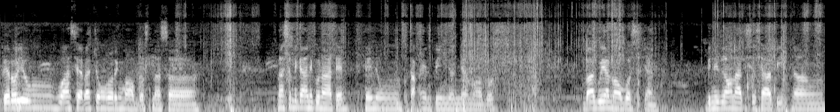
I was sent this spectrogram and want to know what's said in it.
Pero yung washer at yung o-ring mga boss nasa nasa mekaniko natin. Yan yung rack and pinion niya mga boss. Bago yan mga boss yan. Binili lang natin sa Shopee ng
